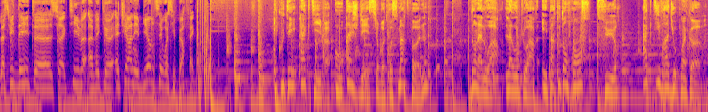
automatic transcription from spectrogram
La suite des hits euh, sur Active avec euh, Ed Sheeran et Beyoncé. Voici Perfect. Écoutez Active en HD sur votre smartphone, dans la Loire, la Haute-Loire et partout en France, sur activeradio.com.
